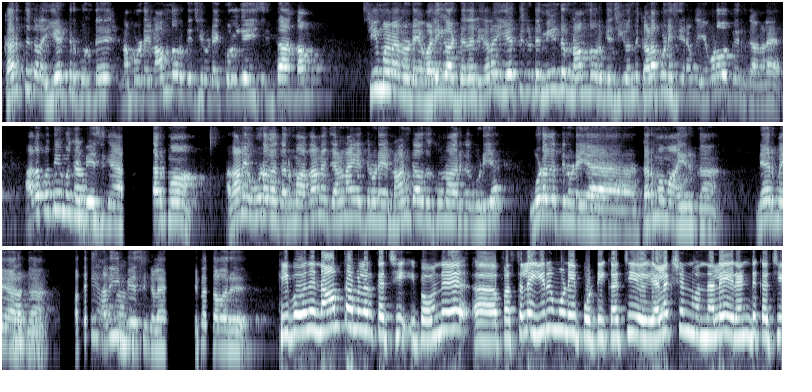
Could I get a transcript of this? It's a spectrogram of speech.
கருத்துக்களை ஏற்றுக்கொண்டு நம்மளுடைய நாம்தோர் கட்சியினுடைய கொள்கை சித்தாந்தம் சீமானனுடைய வழிகாட்டுதல் இதெல்லாம் ஏத்துக்கிட்டு மீண்டும் நாம்தோர் கட்சிக்கு வந்து களப்பணி செய்யறவங்க எவ்வளவு பேர் இருக்காங்களே. அதை பத்தியும் கொஞ்சம் பேசுங்க. தர்மம். அதானே ஊடக தர்மம். அதானே ஜனநாயகத்தினுடைய நான்காவது தூணா இருக்கக்கூடிய ஊடகத்தினுடைய தர்மமா இருக்கும். நேர்மையா இருக்கும். அதையும் அதையும் பேசுங்களேன். என்ன தவறு? இப்போ வந்து நாம் தமிழர் கட்சி இப்போ வந்து ஃபர்ஸ்ட் எல்லாம் இருமுனை போட்டி கட்சி எலெக்ஷன் வந்தாலே ரெண்டு கட்சி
